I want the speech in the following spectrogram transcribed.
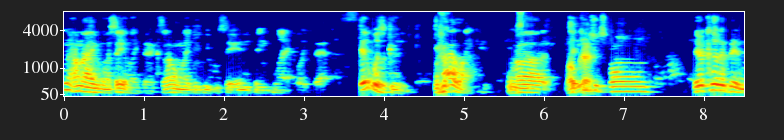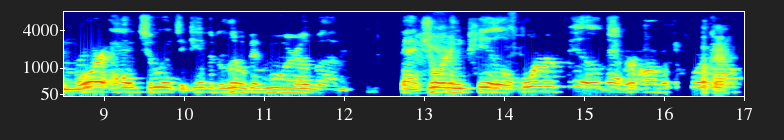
you know, I'm not even gonna say it like that because I don't like when people say anything black like that. It was good. I like it. It was- Uh, to okay. each its own. There could have been more added to it to give it a little bit more of um, that Jordan Peele horror feel that we're all looking for Okay. now.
